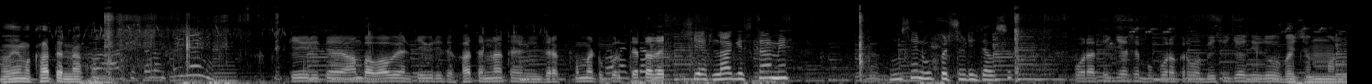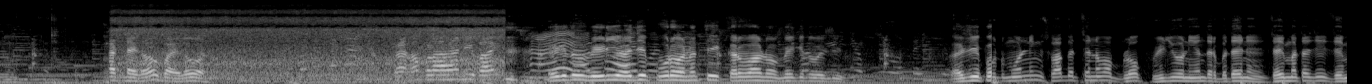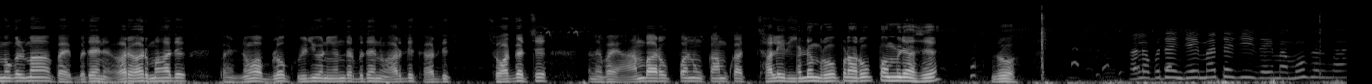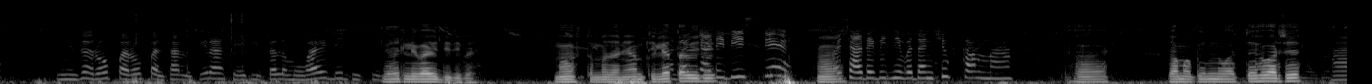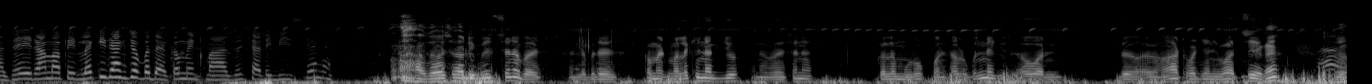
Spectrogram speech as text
હવે એમાં ખાતર નાખવાનું. ને. કેવી રીતે આંબા વાવે ને કેવી રીતે ખાતર નાખે ને જરાક કમેન્ટ ઉપર કહેતા જાય. શેઠ લાગે છે કામે. હું છે ને ઉપર ચડી જાઉં છું. બપોરા થઈ ગયા છે બપોરા કરવા બેસી ગયા છે. જો ભાઈ જમવાનું જો. આટલે કહો ભાઈ જો. મેં કીધું વીડિયો હજી પૂરો નથી કરવાનો. મેં કીધું હજી. હજી ગુડ મોર્નિંગ સ્વાગત છે નવા વીડિયો વિડીયોની અંદર બધાને જય માતાજી જય મોગલમાં. ભાઈ બધાને હર હર મહાદેવ. ભાઈ નવા બ્લોગ વિડીયોની અંદર બધાનું હાર્દિક હાર્દિક સ્વાગત છે. અને ભાઈ આંબા રોપવાનું કામકાજ ચાલી રહ્યું મેડમ રોપણા રોપવા મળ્યા છે. જો. હાલો બધાને જય માતાજી જય માં મોગલમાં. ને જો રોપા રોપા ચાલુ કર્યા છે. એટલી કલમ હું વાવી દીધી છે. એટલી વાવી દીધી ભાઈ. મસ્ત મજાની આમથી લેતા આવી છે બીજ છે. હા. અષાઢી બીજની બધાને શુભકામના. હા. રામાપીરનો આજ તહેવાર છે. હા જય રામાપીર. લખી નાખજો બધા કમેન્ટમાં. આજ અષાઢી બીજ છે ને. અષાઢી બીજ છે ને ભાઈ એટલે બધા કમેન્ટમાં લખી નાખજો. અને ભાઈ છે ને કલમ રોપવાનું ચાલુ કરી નાખ્યું છે સવારની. આઠ વાગ્યાની વાત છે કાં જો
